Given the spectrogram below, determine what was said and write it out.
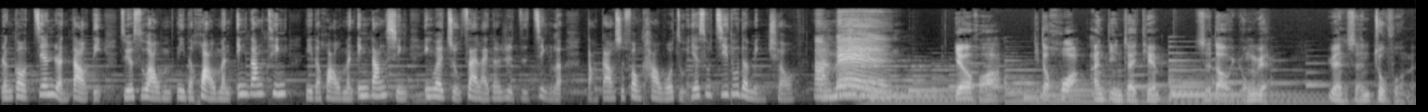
能够坚忍到底。主耶稣啊，我们你的话我们应当听，你的话我们应当行，因为主再来的日子近了。祷告是奉靠我主耶稣基督的名求，阿门。耶和华，你的话安定在天，直到永远。愿神祝福我们。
